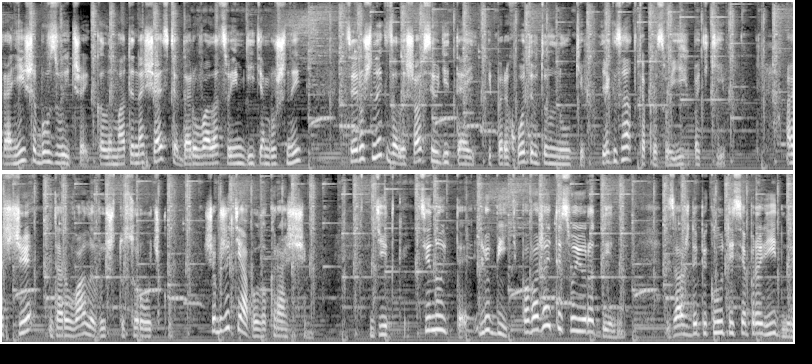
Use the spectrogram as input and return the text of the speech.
Раніше був звичай, коли мати на щастя дарувала своїм дітям рушник. Цей рушник залишався у дітей і переходив до внуків, як згадка про своїх батьків. А ще дарували вишиту сорочку, щоб життя було кращим. Дітки, цінуйте, любіть, поважайте свою родину. Завжди піклуйтеся про рідних,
